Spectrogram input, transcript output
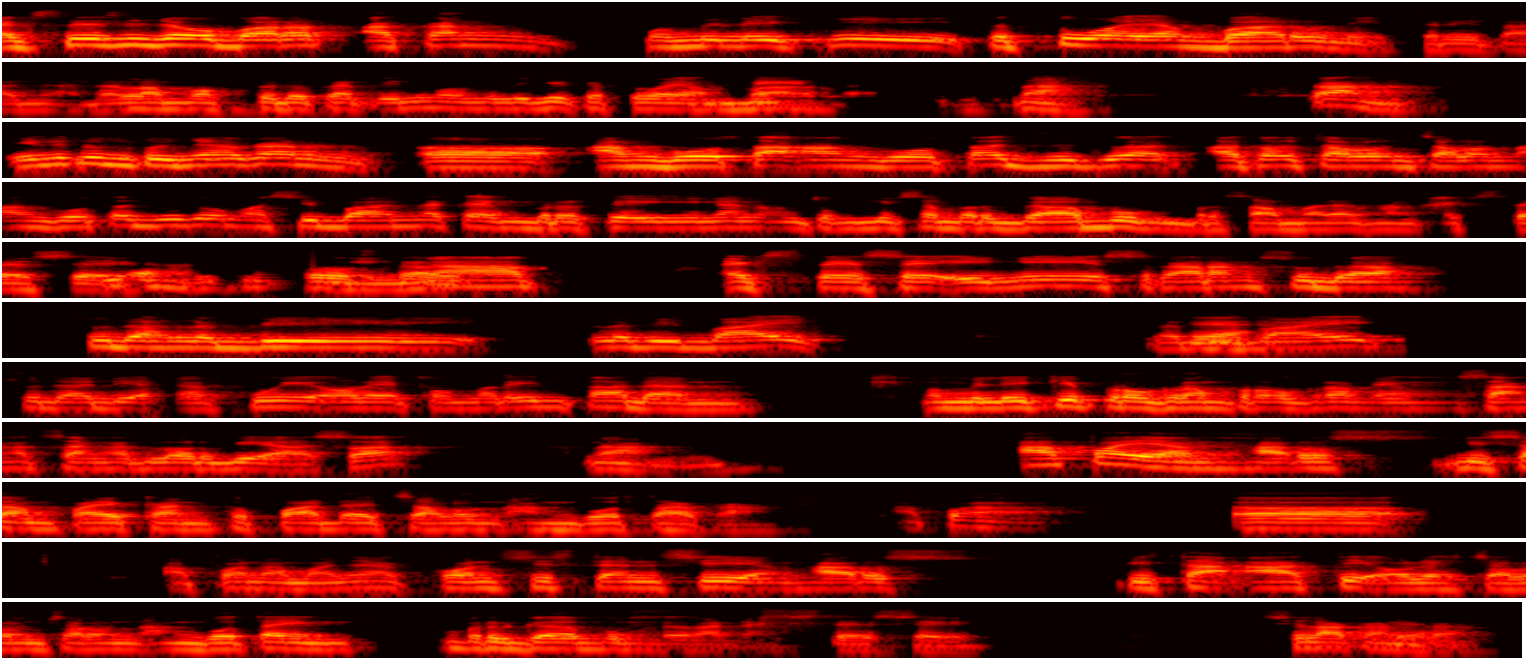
ekstensi Jawa Barat akan memiliki ketua yang baru nih ceritanya. Dalam waktu dekat ini memiliki ketua yang baru. Nah, Kang, ini tentunya kan eh, anggota-anggota juga atau calon-calon anggota juga masih banyak yang berkeinginan untuk bisa bergabung bersama dengan XTC. Ya, Ingat XTC ini sekarang sudah sudah lebih lebih baik, lebih ya. baik sudah diakui oleh pemerintah dan memiliki program-program yang sangat-sangat luar biasa. Nah, apa yang harus disampaikan kepada calon anggota, Kang? Apa eh, apa namanya konsistensi yang harus ditaati oleh calon-calon anggota yang bergabung dengan XTC. Silakan, ya. Kang.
